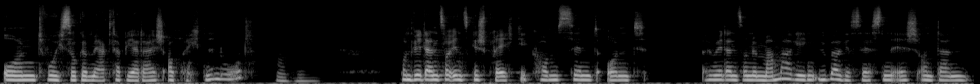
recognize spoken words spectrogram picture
Und wo ich so gemerkt habe, ja, da ist auch echt eine Not. Mhm. Und wir dann so ins Gespräch gekommen sind und mir dann so eine Mama gegenüber gesessen ist und dann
